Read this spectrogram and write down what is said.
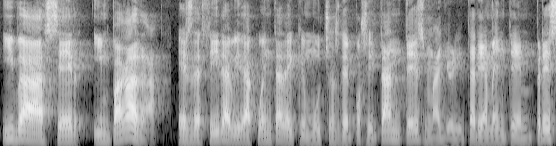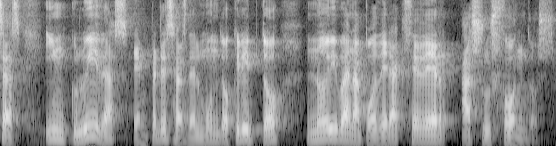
iba a ser impagada. Es decir, habida cuenta de que muchos depositantes, mayoritariamente empresas, incluidas empresas del mundo cripto, no iban a poder acceder a sus fondos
